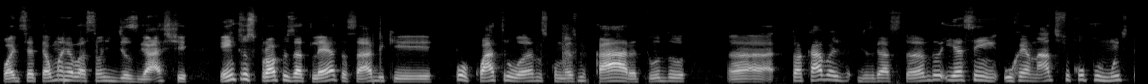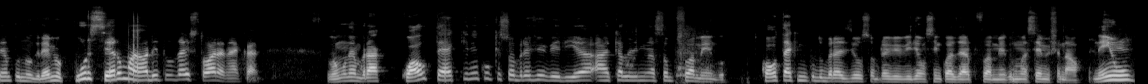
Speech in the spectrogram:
pode ser até uma relação de desgaste entre os próprios atletas, sabe? Que, pô, quatro anos com o mesmo cara, tudo. Uh, tu acaba desgastando. E assim, o Renato ficou por muito tempo no Grêmio por ser o maior ídolo da história, né, cara? Vamos lembrar qual técnico que sobreviveria àquela eliminação pro Flamengo? Qual técnico do Brasil sobreviveria um 5 a 0 pro Flamengo numa semifinal? Nenhum.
